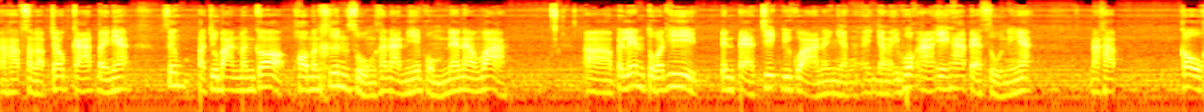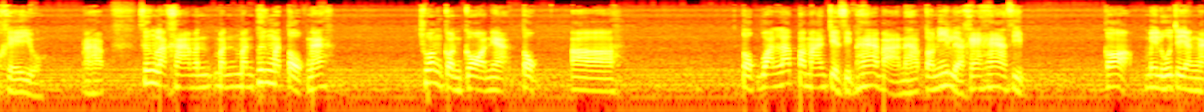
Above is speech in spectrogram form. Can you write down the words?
นะครับสำหรับเจ้าการ์ดใบเนี้ย ซึ่งปัจจุบันมันก็พอมันขึ้นสูงขนาดนี้ผมแนะนำว่าไปเล่นตัวที่เป็นแปดจิกดีกว่าในอย่างอย่างไอพวก RX 580อย่างเงี้ยนะครับ ก็โอเคอยู่นะครับ ซึ่งราคามันมันมันเพิ่งมาตกนะ ช่วงก่อนๆเนี่ยตกอ่อ ตกวันละประมาณ 75 บาทนะครับ ตอนนี้เหลือแค่ 50 ก็ไม่รู้จะยังไง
